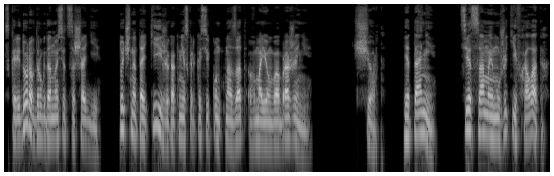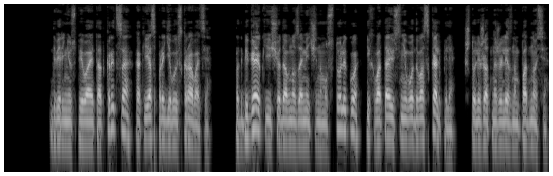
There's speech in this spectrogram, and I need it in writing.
С коридора вдруг доносятся шаги, точно такие же, как несколько секунд назад в моем воображении. Черт, это они, те самые мужики в халатах. Дверь не успевает открыться, как я спрыгиваю с кровати. Подбегаю к еще давно замеченному столику и хватаю с него два скальпеля, что лежат на железном подносе.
